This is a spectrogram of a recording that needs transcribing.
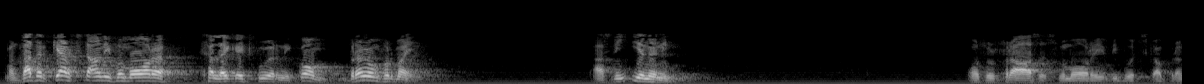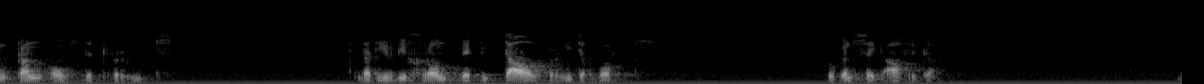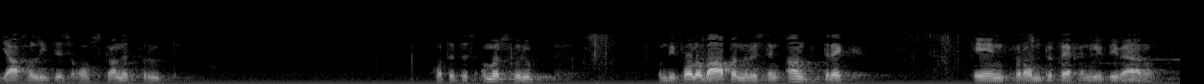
Want watter kerk staan nie vanmôre gelykheid voor nie? Kom, bring hom vir my as nie eene nie. Ons wil vra as ons vanmôre hierdie boodskap bring, kan ons dit verhoed dat hierdie grondwet totaal vernietig word ook in Suid-Afrika. Ja, geliefdes, ons kan dit verhoed. God het ons immers geroep om die volle wapenrusting aan te trek en vir hom te veg in hierdie wêreld.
